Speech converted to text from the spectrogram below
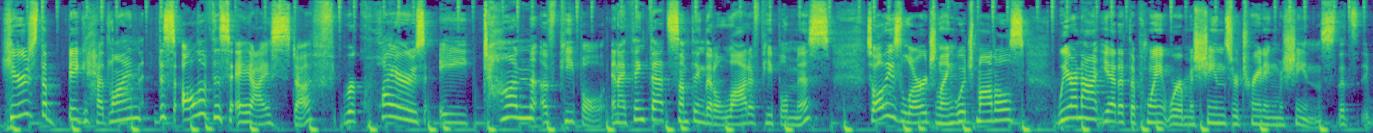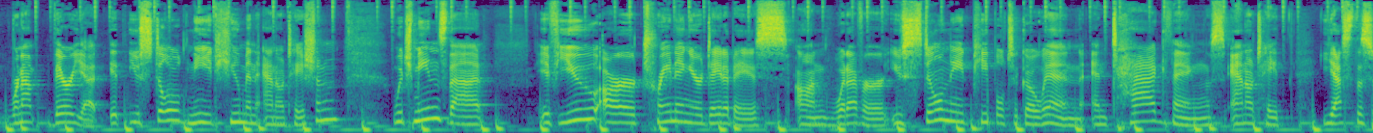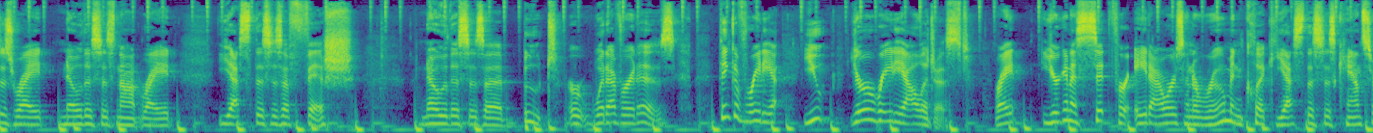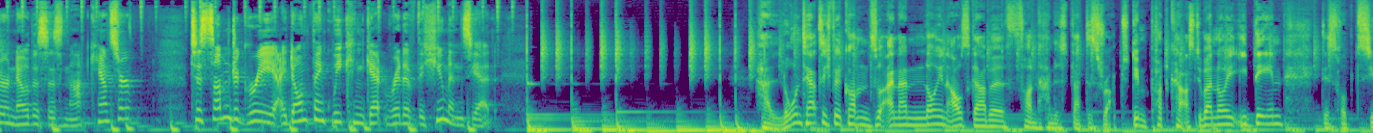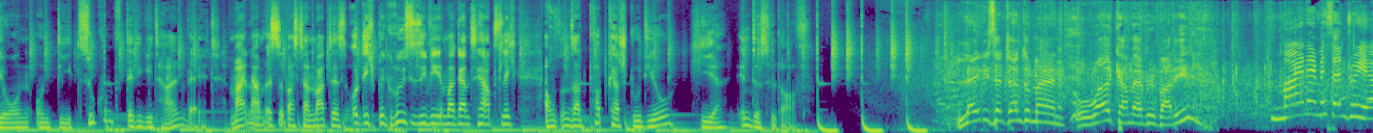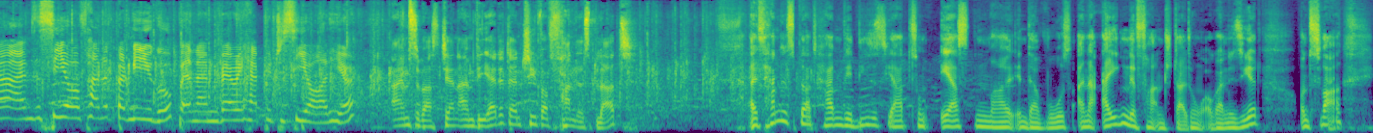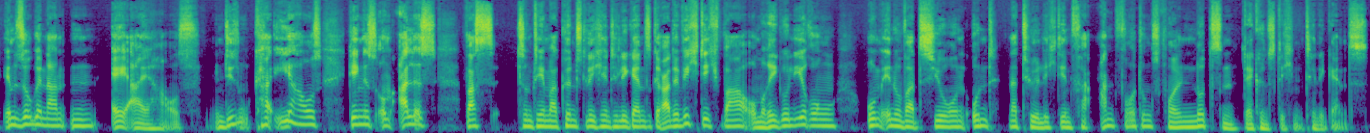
Here's the big headline. This all of this AI stuff requires a ton of people, and I think that's something that a lot of people miss. So all these large language models, we are not yet at the point where machines are training machines. That's we're not there yet. It, you still need human annotation, which means that if you are training your database on whatever, you still need people to go in and tag things, annotate, yes, this is right, no, this is not right, yes, this is a fish, no, this is a boot, or whatever it is. Think of radio, you, you're a radiologist, right? You're gonna sit for eight hours in a room and click, yes, this is cancer, no, this is not cancer. To some degree, I don't think we can get rid of the humans yet. Hallo und herzlich willkommen zu einer neuen Ausgabe von Handelsblatt Disrupt, dem Podcast über neue Ideen, Disruption und die Zukunft der digitalen Welt. Mein Name ist Sebastian Mattes und ich begrüße Sie wie immer ganz herzlich aus unserem Podcast-Studio hier in Düsseldorf. Ladies and gentlemen, welcome everybody. My name is Andrea. I'm the CEO of Handelsblatt Media Group, and I'm very happy to see you all here. I'm Sebastian. I'm the editor in chief of Handelsblatt. Als Handelsblatt haben wir dieses Jahr zum ersten Mal in Davos eine eigene Veranstaltung organisiert, und zwar im sogenannten AI-Haus. In diesem KI-Haus ging es um alles, was zum Thema künstliche Intelligenz gerade wichtig war, um Regulierung, um Innovation und natürlich den verantwortungsvollen Nutzen der künstlichen Intelligenz.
